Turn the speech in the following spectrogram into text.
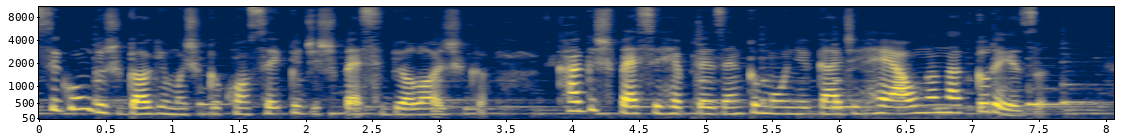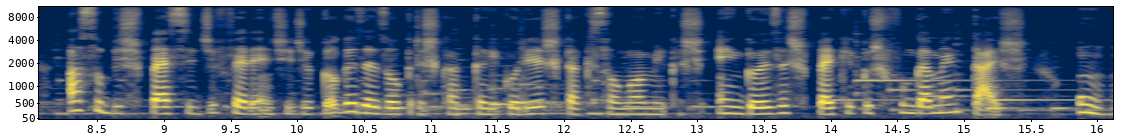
Segundo os dogmas do conceito de espécie biológica, Cada espécie representa uma unidade real na natureza. A subespécie diferente de todas as outras categorias taxonômicas em dois aspectos fundamentais. 1. Um,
